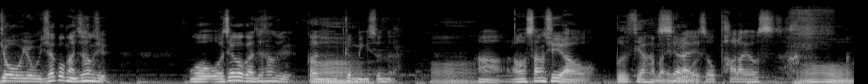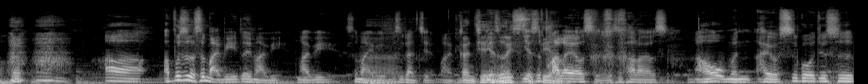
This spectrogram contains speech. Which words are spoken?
有有加过赶街上去，我我加过赶街上去，跟、哦跟民顺的哦，啊，然后上去了，不是叫还买下来的时候怕到要死哦，啊啊！不是是买币对买币买币是买 B、不是赶街买币也是也是怕到要死，也是怕到要死。然后我们还有试过就是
